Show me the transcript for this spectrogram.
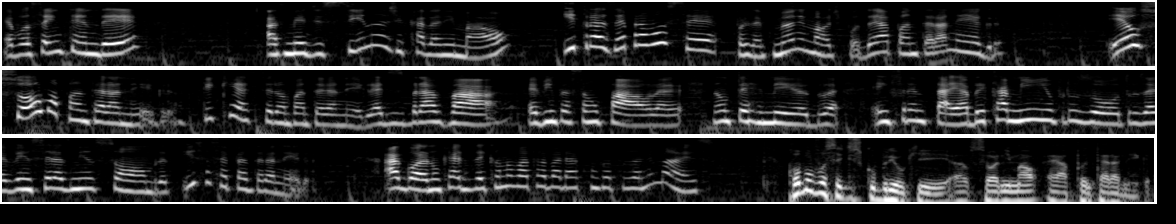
É você entender as medicinas de cada animal e trazer pra você. Por exemplo, meu animal de poder é a pantera negra. Eu sou uma pantera negra. O que, é ser uma pantera negra? É desbravar, é vir para São Paulo, é não ter medo, é enfrentar, é abrir caminho para os outros, é vencer as minhas sombras. Isso é ser pantera negra. Agora, não quer dizer que eu não vá trabalhar com os outros animais. Como você descobriu que eh, o seu animal é a pantera negra?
